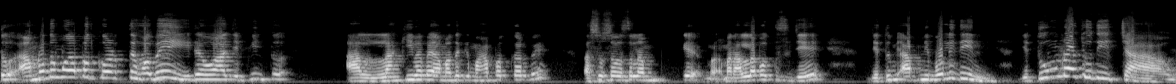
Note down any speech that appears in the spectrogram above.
তো আমরা তো মহাব্বত করতে হবেই, এটা ওয়াজিব। কিন্তু আল্লাহ কীভাবে আমাদেরকে মহাব্বত করবে? রাসূল আলাইহি সাল্লামকে মানে আল্লাহ বলতেছে যে যে তুমি, আপনি বলে দিন যে তোমরা যদি চাও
